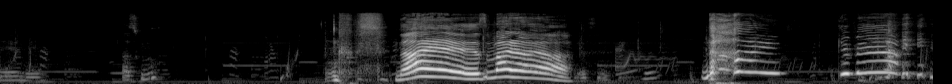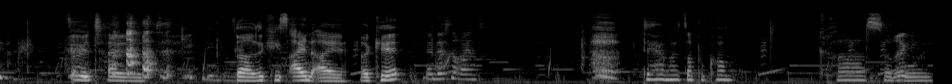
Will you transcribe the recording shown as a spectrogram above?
Nee, nee. Hast du genug? Nein, das ist meine Eier! Jetzt nicht. Nein! Gib her! So, wir teilen. So, du kriegst ein Ei, okay? Ja, da ist noch eins. Der haben wir jetzt noch bekommen. Zurück. Boy.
